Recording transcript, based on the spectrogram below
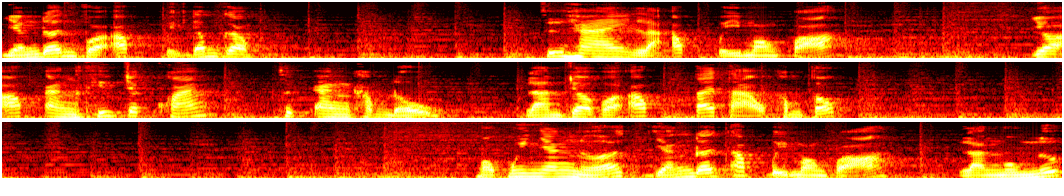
dẫn đến vỏ ốc bị đóng gông. Thứ hai là ốc bị mòn vỏ. Do ốc ăn thiếu chất khoáng, thức ăn không đủ, làm cho vỏ ốc tái tạo không tốt. Một nguyên nhân nữa dẫn đến ốc bị mòn vỏ là nguồn nước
